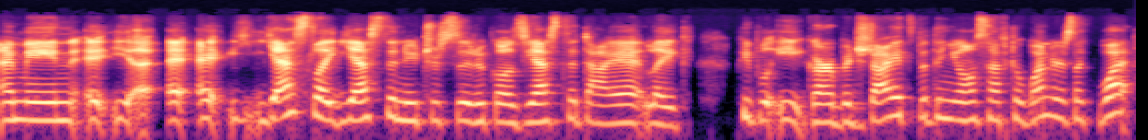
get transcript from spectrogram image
I mean, it, it, it, yes, like yes, the nutraceuticals, yes, the diet. Like people eat garbage diets, but then you also have to wonder: is like what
